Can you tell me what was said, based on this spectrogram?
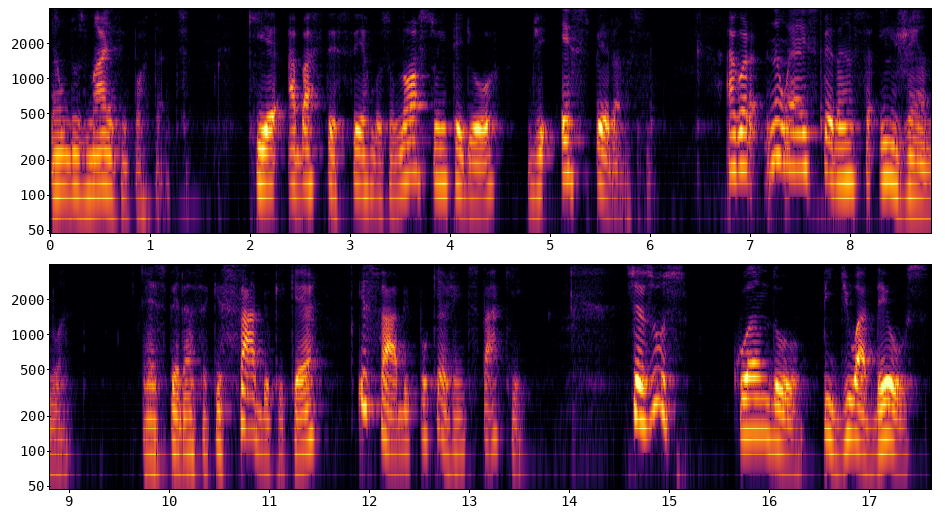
é um dos mais importantes, que é abastecermos o nosso interior de esperança. Agora, não é a esperança ingênua, é a esperança que sabe o que quer e sabe por que a gente está aqui. Jesus, quando pediu a Deus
